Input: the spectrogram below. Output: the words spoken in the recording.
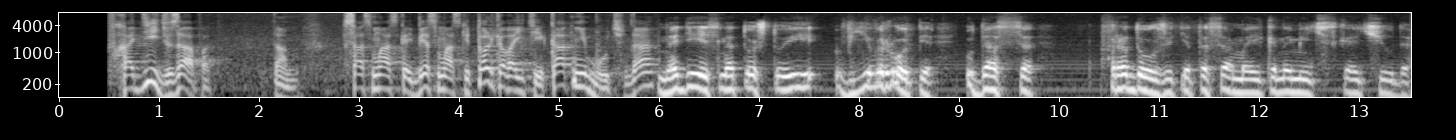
– входить в Запад. Там, со смазкой, без смазки, только войти, как-нибудь, да? Надеясь на то, что и в Европе удастся продолжить это самое экономическое чудо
